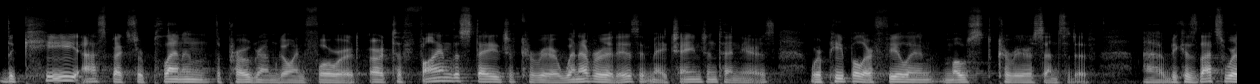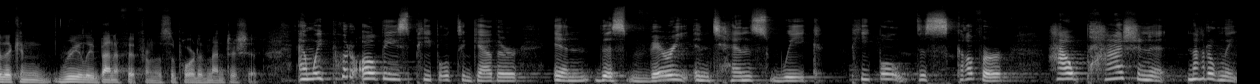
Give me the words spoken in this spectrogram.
The key aspects for planning the program going forward are to find the stage of career, whenever it is, it may change in 10 years, where people are feeling most career sensitive. Uh, because that's where they can really benefit from the support of mentorship. And we put all these people together in this very intense week. People discover how passionate not only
